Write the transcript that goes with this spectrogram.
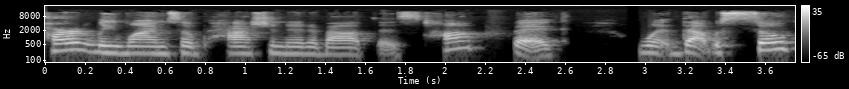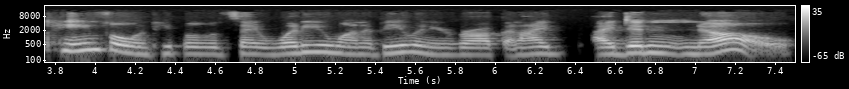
partly why I'm so passionate about this topic. What, that was so painful when people would say, what do you want to be when you grow up? And I, I didn't know.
